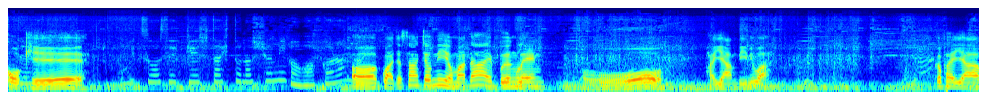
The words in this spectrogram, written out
โอเค เอ่อกว่าจะสร้างเจ้าหนี่ออกมาได้เปลืองแรง โอ้โห พยายามดีนี่หว่า ก็พยายาม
